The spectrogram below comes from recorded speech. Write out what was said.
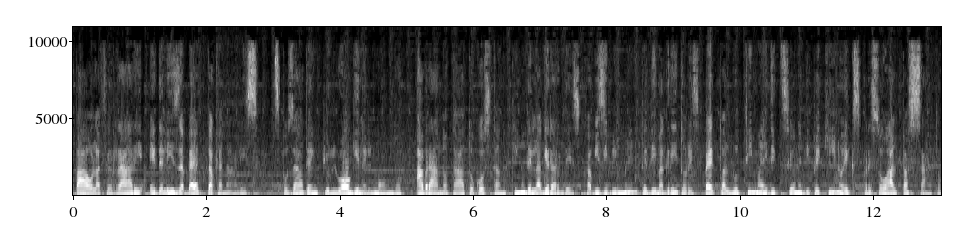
Paola Ferrari ed Elisabetta Canalis, sposate in più luoghi nel mondo, avrà notato Costantino della Gherardesca visibilmente dimagrito rispetto all'ultima edizione di Pechino Express o al passato.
